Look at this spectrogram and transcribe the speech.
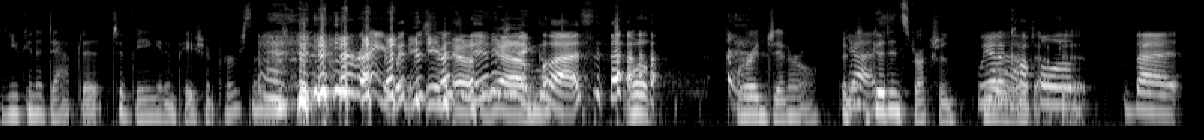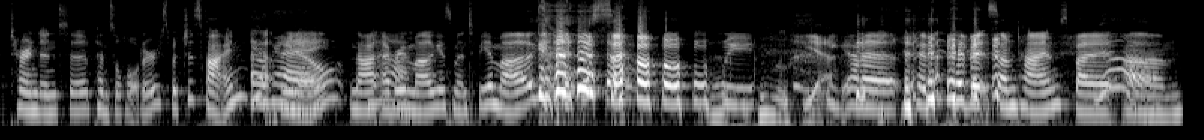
you can adapt it to being an impatient person. You're right, with the stress You know, management yeah. class. well, or in general, Yes. good instruction. We had a will adapt couple it. That turned into pencil holders, which is fine. Okay. You know, not every mug is meant to be a mug. so we, Yeah. we gotta pivot, pivot sometimes. But Yeah. um,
